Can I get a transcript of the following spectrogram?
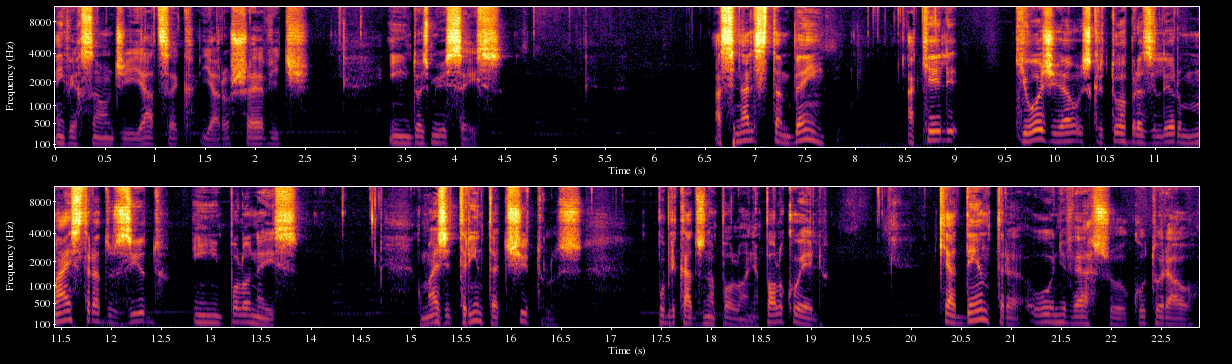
em versão de Jacek Jaroszewicz, em 2006. Assinale-se também aquele que hoje é o escritor brasileiro mais traduzido em polonês, com mais de 30 títulos publicados na Polônia, Paulo Coelho, que adentra o universo cultural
